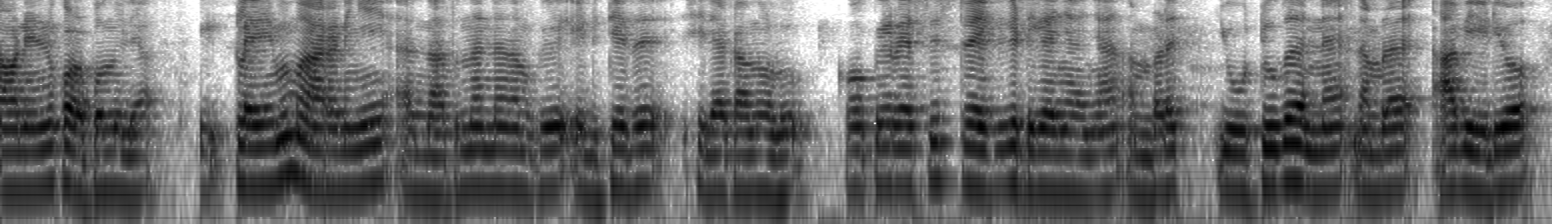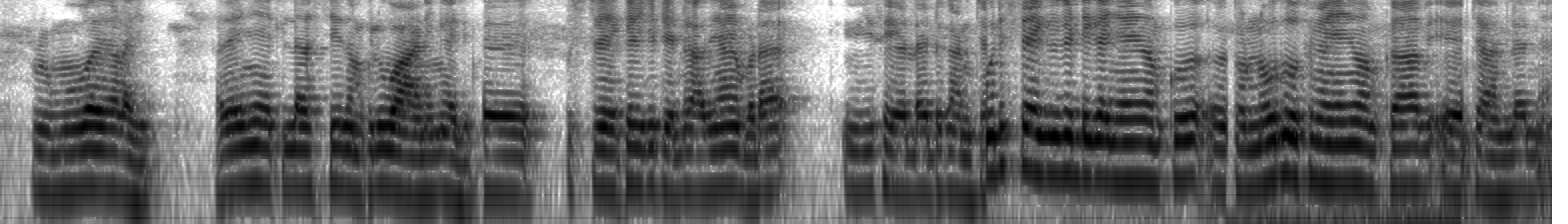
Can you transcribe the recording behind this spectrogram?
ആവണേനും കുഴപ്പമൊന്നുമില്ല. ക്ലെയിം മാറണമെങ്കിൽ അതിനകത്തുനിന്ന് തന്നെ നമുക്ക് എഡിറ്റ് ചെയ്ത് ശരിയാക്കാവുന്നുള്ളൂ കോപ്പി കോപ്പിറൈറ്റ് സ്ട്രൈക്ക് കിട്ടിക്കഴിഞ്ഞ് കഴിഞ്ഞാൽ നമ്മുടെ യൂട്യൂബ് തന്നെ നമ്മുടെ ആ വീഡിയോ റിമൂവ് ചെയ്ത് കളയും. അത് കഴിഞ്ഞ് ഏറ്റവും ലാസ്റ്റ് നമുക്കൊരു വാണിംഗ് ആയിരിക്കും സ്ട്രൈക്ക് കിട്ടിയിട്ടുണ്ട്. അത് ഞാൻ ഇവിടെ ഈ സൈഡിലായിട്ട് കാണിച്ചു ഒരു സ്ട്രൈക്ക് കിട്ടിക്കഴിഞ്ഞാൽ നമുക്ക് തൊണ്ണൂറ് ദിവസം കഴിഞ്ഞാൽ നമുക്ക് ആ ചാനൽ തന്നെ.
